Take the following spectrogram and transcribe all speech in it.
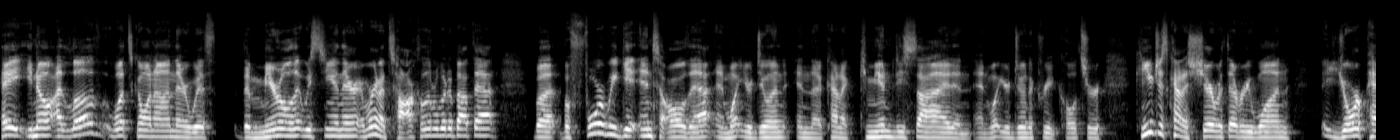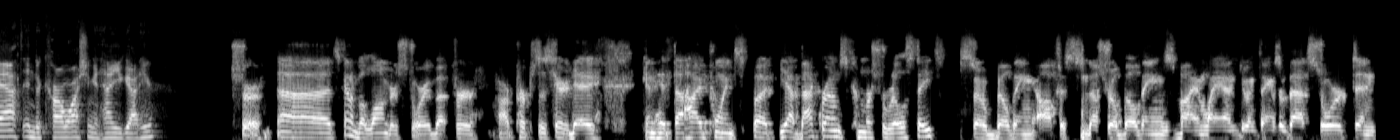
Hey, you know, I love what's going on there with the mural that we see in there, and we're going to talk a little bit about that. But before we get into all that and what you're doing in the kind of community side and, and what you're doing to create culture, can you just kind of share with everyone your path into car washing and how you got here? Sure. Uh, it's kind of a longer story, but for our purposes here today, can hit the high points. But yeah, background's commercial real estate. So building office, industrial buildings, buying land, doing things of that sort. And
